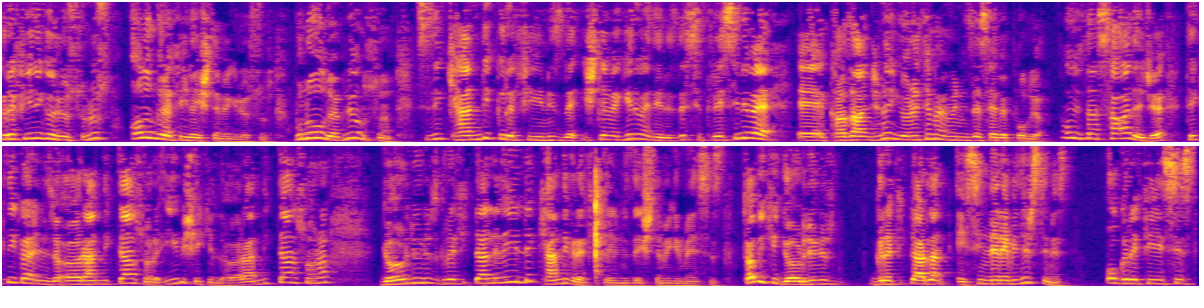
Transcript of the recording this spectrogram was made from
grafiğini görüyorsunuz. Onun grafiğiyle işleme giriyorsunuz. Bu ne oluyor biliyor musunuz? Sizin kendi grafiğinizle işleme girmediğinizde stresini ve e, kazancını yönetememenize sebep oluyor. O yüzden sadece teknik analizi öğrendikten sonra iyi bir şekilde öğrendikten sonra gördüğünüz grafiklerle değil de kendi grafiklerinizle işleme girmelisiniz. Tabii ki gördüğünüz grafiklerden esinlenebilirsiniz. O grafiği siz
